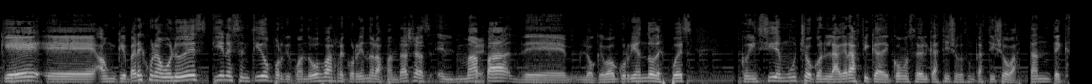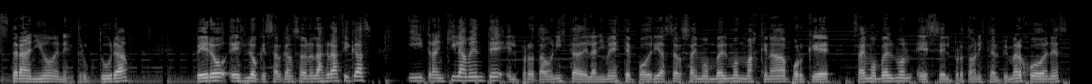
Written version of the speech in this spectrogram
que eh, aunque parezca una boludez tiene sentido porque cuando vos vas recorriendo las pantallas el mapa de lo que va ocurriendo después coincide mucho con la gráfica de cómo se ve el castillo que es un castillo bastante extraño en estructura pero es lo que se alcanza a ver en las gráficas y tranquilamente el protagonista del anime este podría ser Simon Belmont más que nada porque Simon Belmont es el protagonista del primer juego de NES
